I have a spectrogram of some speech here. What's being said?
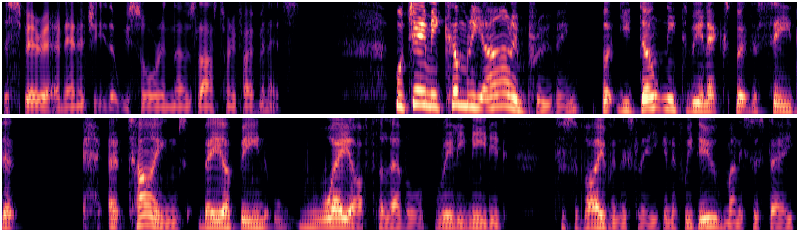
the spirit and energy that we saw in those last 25 minutes well jamie cymru are improving but you don't need to be an expert to see that at times they have been way off the level really needed to survive in this league. And if we do manage to stay,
